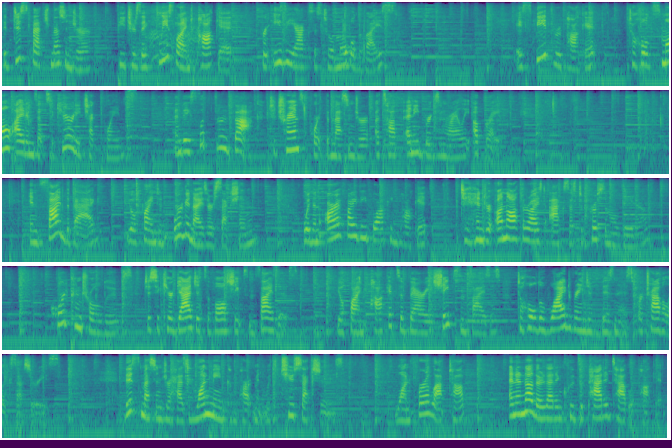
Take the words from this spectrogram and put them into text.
The Dispatch Messenger features a fleece-lined pocket for easy access to a mobile device, a speed-through pocket to hold small items at security checkpoints, and a slip-through back to transport the messenger atop any Briggs & Riley upright. Inside the bag, you'll find an organizer section with an RFID blocking pocket to hinder unauthorized access to personal data, cord control loops to secure gadgets of all shapes and sizes. You'll find pockets of various shapes and sizes to hold a wide range of business or travel accessories. This messenger has one main compartment with two sections, one for a laptop and another that includes a padded tablet pocket.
